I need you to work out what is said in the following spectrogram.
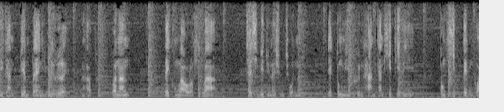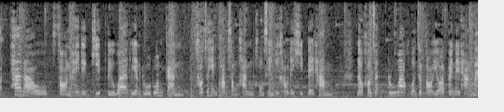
มีการเปลี่ยนแปลงอยู่เรื่อยๆนะครับ เพราะฉะนั้นเด็กของเราเราคิดว่าใช้ชีวิตอยู่ในชุมชนเนี่ยเด็กต้องมีพื้นฐานการคิดที่ดี ต้องคิดเป็นก่อน ถ้าเราสอนให้เด็กคิดหรือว่าเรียนรู้ร่วมกัน เขาจะเห็นความสำคัญของสิ่งที่เขาได้คิดได้ทำแล้วเขาจะรู้ว่าควรจะต่อยอดไปในทางไหน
